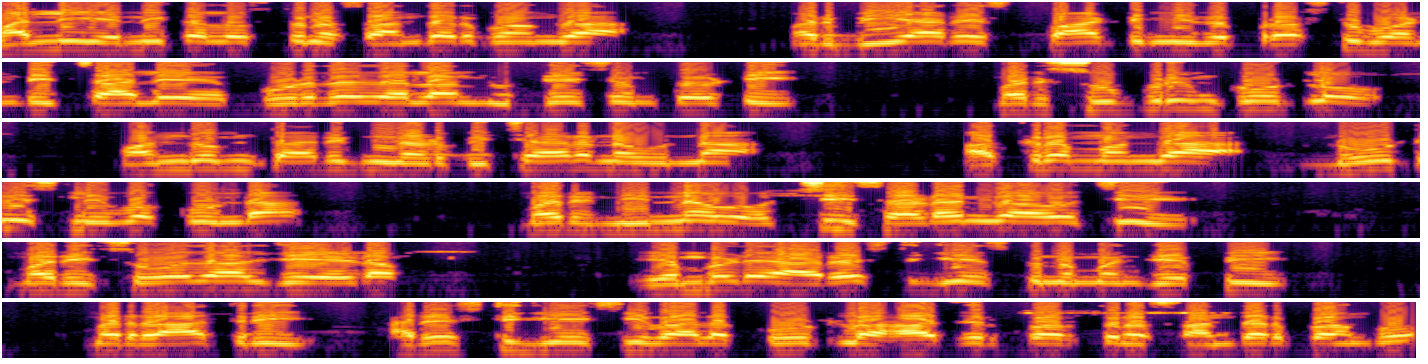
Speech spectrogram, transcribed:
మళ్ళీ ఎన్నికలు వస్తున్న సందర్భంగా మరి బీఆర్ఎస్ పార్టీ మీద భ్రష్టు పండించాలి బురద జలాల ఉద్దేశంతో మరి సుప్రీంకోర్టులో పంతొమ్మిది తారీఖు నాడు విచారణ ఉన్న అక్రమంగా నోటీసులు ఇవ్వకుండా మరి నిన్న వచ్చి సడన్గా వచ్చి మరి సోదాలు చేయడం ఎంబడే అరెస్ట్ చేసుకున్నామని చెప్పి మరి రాత్రి అరెస్ట్ చేసి వాళ్ళ కోర్టులో హాజరుపరుస్తున్న సందర్భంలో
